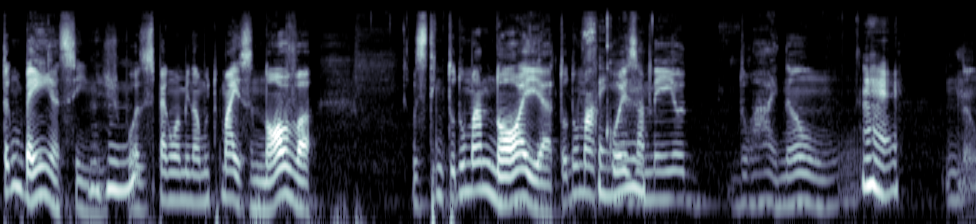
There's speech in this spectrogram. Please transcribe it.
também, assim. Uhum. Tipo, às vezes pega uma mina muito mais nova, vezes tem toda uma noia, toda uma Sim. coisa meio do, ai, não, É. não.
